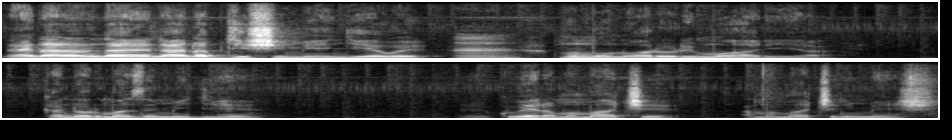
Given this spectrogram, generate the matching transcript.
Nari na- na- nari nabyishimiye ngewe nk'umuntu wari urimo hariya kandi wari umazemo igihe. Eh, kubera amamace amamace ni menshi.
